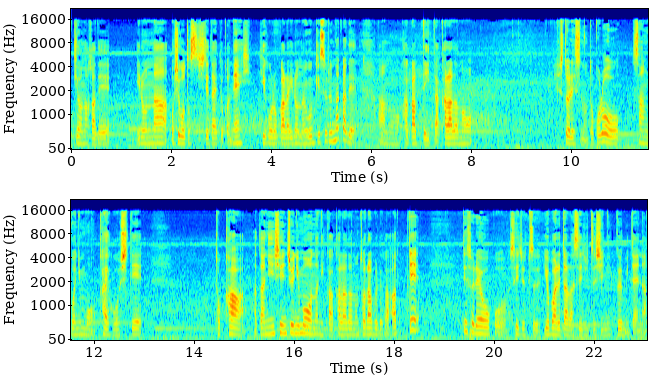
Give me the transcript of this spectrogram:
大きいお腹でいろんなお仕事してたりとかね日頃からいろんな動きする中であのかかっていた体のストレスのところを産後にも解放してとかあとは妊娠中にも何か体のトラブルがあってでそれをこう施術呼ばれたら施術しに行くみたいな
